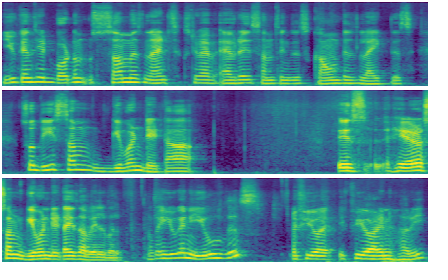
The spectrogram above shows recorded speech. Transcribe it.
you can see at bottom sum is 965 average something this count is like this. So these some given data is here some given data is available. Okay you can use this if you are if you are in hurry.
